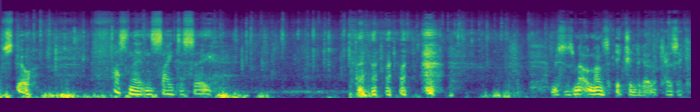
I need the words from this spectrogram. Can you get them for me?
Still fascinating sight to see. Mrs. Metalman's itching to get the Keswick.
